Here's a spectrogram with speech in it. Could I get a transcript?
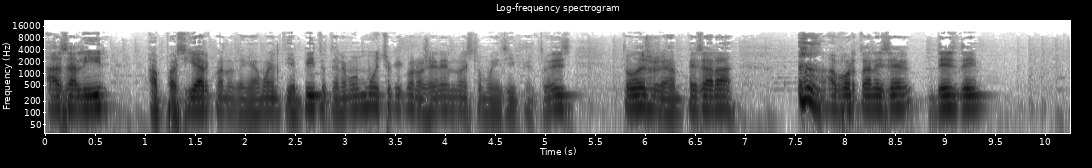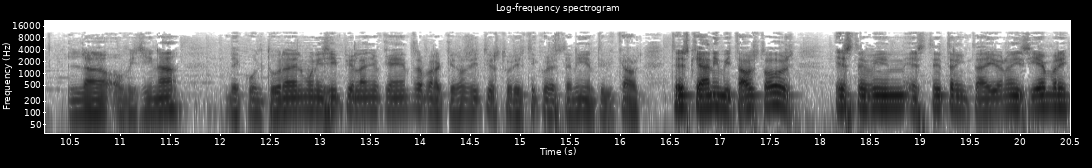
a salir a pasear cuando tengamos el tiempito. Tenemos mucho que conocer en nuestro municipio. Entonces, todo eso se va a empezar a, a fortalecer desde la oficina de cultura del municipio el año que entra para que esos sitios turísticos estén identificados. Entonces quedan invitados todos este fin, este 31 de diciembre,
